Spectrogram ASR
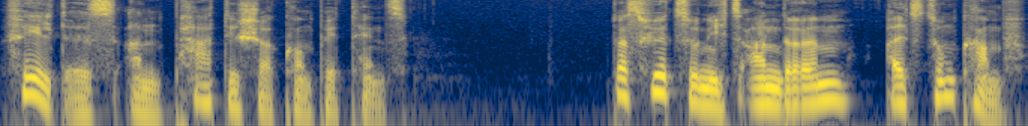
fehlt es an pathischer Kompetenz. Das führt zu nichts anderem als zum Kampf.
